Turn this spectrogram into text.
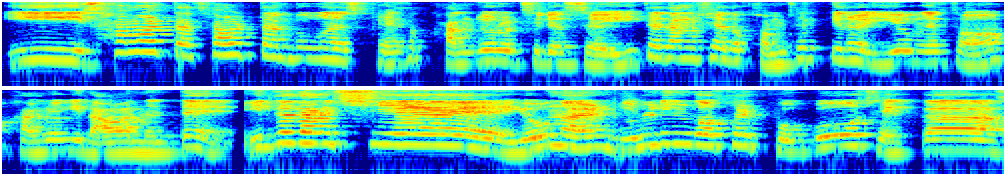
이 3월달 4월달 부분에서 계속 강조를 드렸어요. 이때 당시에도 검색기를 이용해서 가격이 나왔는데 이때 당시에 요날 눌린 것을 보고 제가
